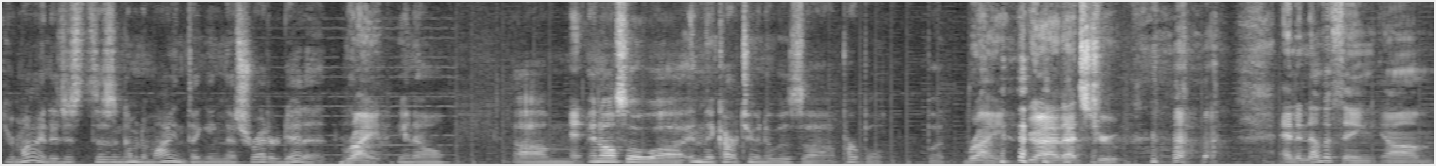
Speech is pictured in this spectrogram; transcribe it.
your mind. It just doesn't come to mind thinking that Shredder did it. Right. You know. Um, and also uh, in the cartoon, it was uh, purple, but Right. Yeah, that's true. and another thing, um,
